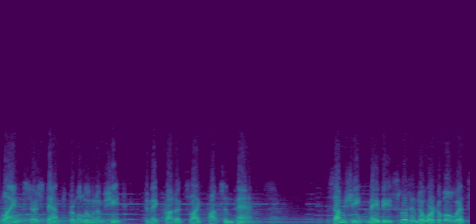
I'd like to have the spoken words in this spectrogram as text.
Blanks are stamped from aluminum sheet to make products like pots and pans. Some sheet may be slit into workable widths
